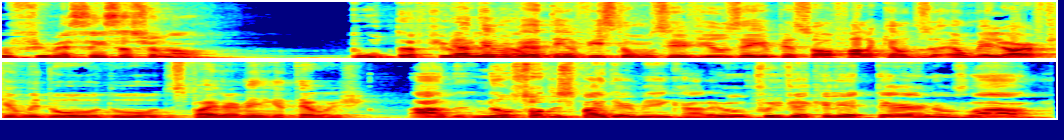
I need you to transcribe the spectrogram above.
o filme é sensacional. Puta filme eu tenho, legal. Eu tenho visto uns reviews aí, o pessoal fala que é, um dos, é o melhor filme do, do, do Spider-Man até hoje. Ah, não só do Spider-Man, cara. Eu fui ver aquele Eternals lá,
